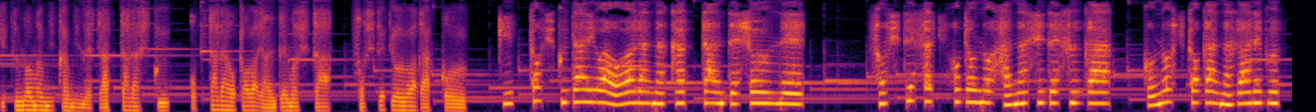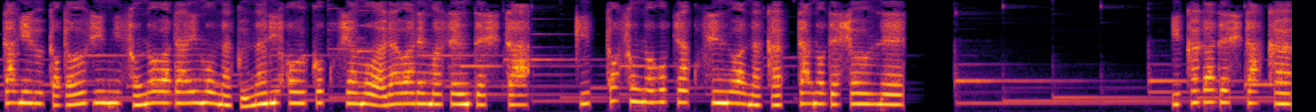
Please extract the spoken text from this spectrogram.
いつの間にかに寝ちゃったらしく、起きたら音は止んでました。そして今日は学校。きっと宿題は終わらなかったんでしょうね。そして先ほどの話ですが、この人が流れぶった切ると同時にその話題もなくなり報告者も現れませんでした。きっとその後着信はなかったのでしょうね。いかがでしたか？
